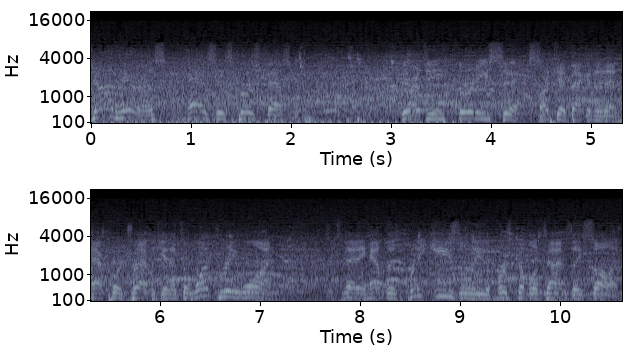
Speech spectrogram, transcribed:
John Harris has his first basket. 50-36. Marquette back into that half-court trap again. It's a 1-3-1. Cincinnati handled this pretty easily the first couple of times they saw it.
